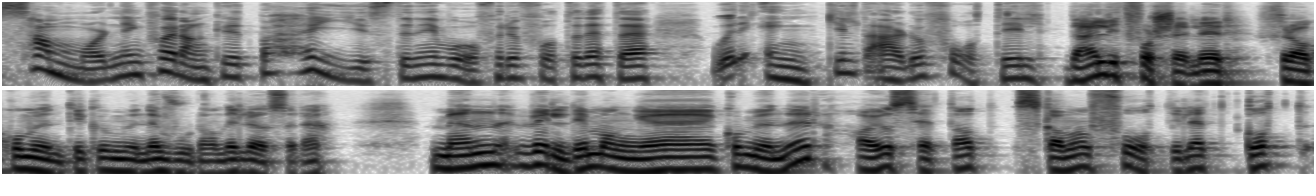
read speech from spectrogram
samordning forankret på høyeste nivå for å få til dette. Hvor enkelt er det å få til? Det er litt forskjeller fra kommune til kommune hvordan de løser det. Men veldig mange kommuner har jo sett at skal man få til et godt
